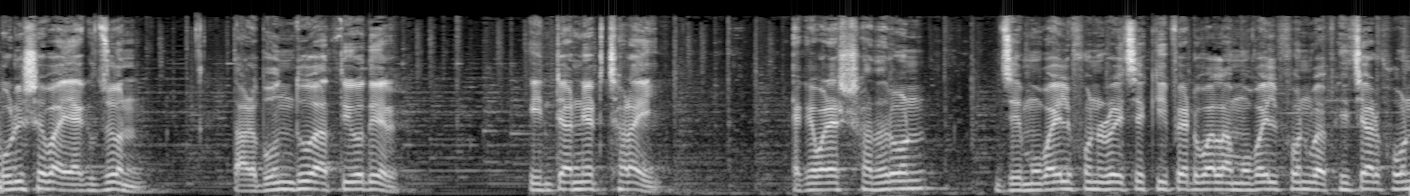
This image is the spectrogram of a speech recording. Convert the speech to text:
পরিষেবায় একজন, তার বন্ধু আত্মীয়দের ইন্টারনেট ছাড়াই একেবারে সাধারণ যে মোবাইল ফোন রয়েছে, কিপ্যাডওয়ালা মোবাইল ফোন বা ফিচার ফোন,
